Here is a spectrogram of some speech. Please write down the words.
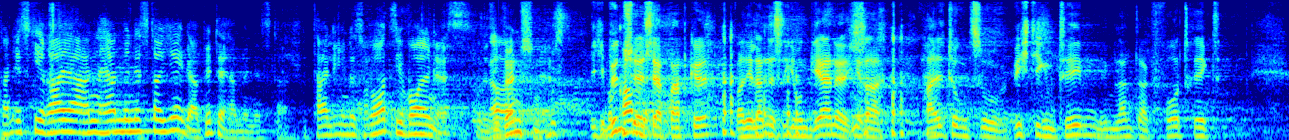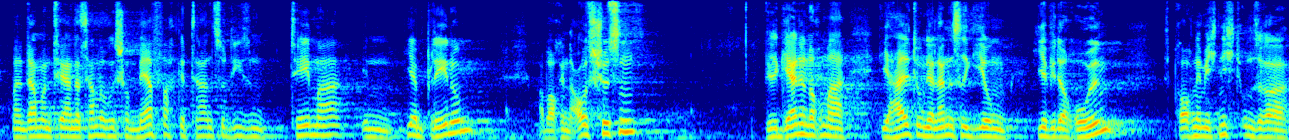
Dann ist die Reihe an Herrn Minister Jäger. Bitte, Herr Minister, ich teile Ihnen das Wort. Sie wollen es oder Sie ja, wünschen es. Ich Sie wünsche es, Herr Papke, weil die Landesregierung gerne ihre Haltung zu wichtigen Themen im Landtag vorträgt. Meine Damen und Herren, das haben wir übrigens schon mehrfach getan zu diesem Thema in, hier im Plenum, aber auch in Ausschüssen. Ich will gerne noch mal die Haltung der Landesregierung hier wiederholen. Es braucht nämlich nicht unserer,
